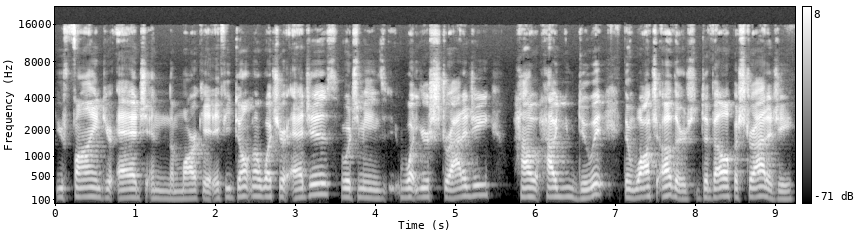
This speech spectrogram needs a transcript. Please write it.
you find your edge in the market. If you don't know what your edge is, which means what your strategy, how, how you do it, then watch others, develop a strategy.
